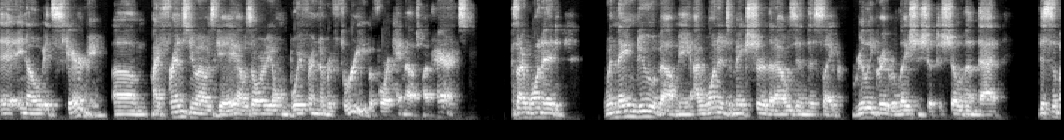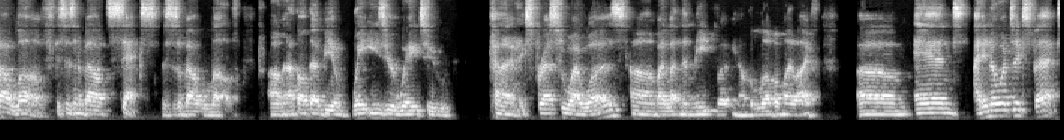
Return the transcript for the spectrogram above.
eh, you know, it scared me. Um, my friends knew I was gay. I was already on boyfriend number three before I came out to my parents because I wanted. When they knew about me, I wanted to make sure that I was in this like really great relationship to show them that this is about love. This isn't about sex. This is about love. Um, and I thought that'd be a way easier way to kind of express who I was um, by letting them meet, you know, the love of my life. Um, and I didn't know what to expect.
